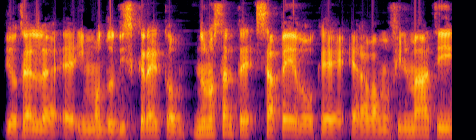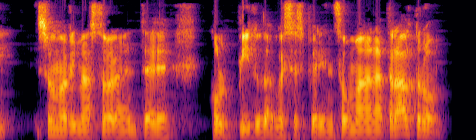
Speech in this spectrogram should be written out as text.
di hotel eh, in modo discreto, nonostante sapevo che eravamo filmati, sono rimasto veramente colpito da questa esperienza umana. Tra l'altro,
